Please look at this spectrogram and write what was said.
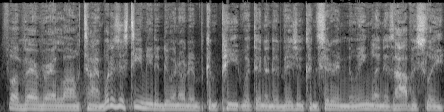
for a very, very long time. What does this team need to do in order to compete within a division, considering New England is obviously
